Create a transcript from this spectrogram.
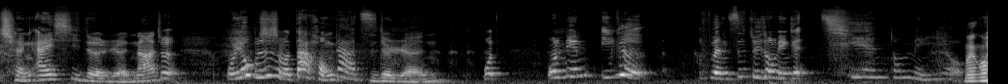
尘埃系的人呐、啊，就我又不是什么大红大紫的人，我我连一个。粉丝最终连个千都没有，没关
